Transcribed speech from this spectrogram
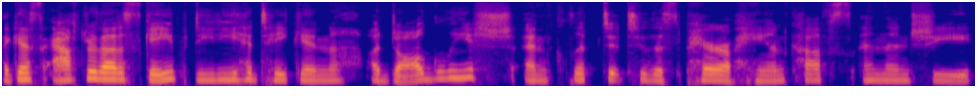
I guess after that escape, Dee Dee had taken a dog leash and clipped it to this pair of handcuffs, and then she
